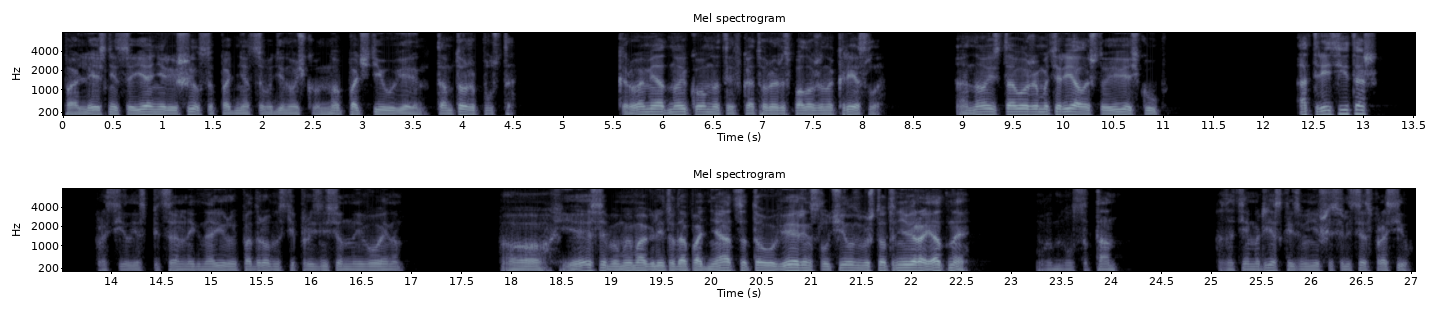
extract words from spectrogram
По лестнице я не решился подняться в одиночку, но почти уверен, там тоже пусто. Кроме одной комнаты, в которой расположено кресло. Оно из того же материала, что и весь куб. «А третий этаж?» — просил я, специально игнорируя подробности, произнесенные воином. «О, если бы мы могли туда подняться, то, уверен, случилось бы что-то невероятное», — улыбнулся Тан. Затем, резко изменившись в лице, спросил.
